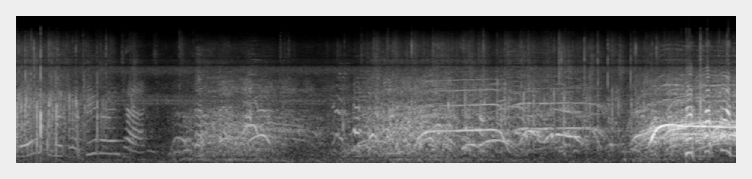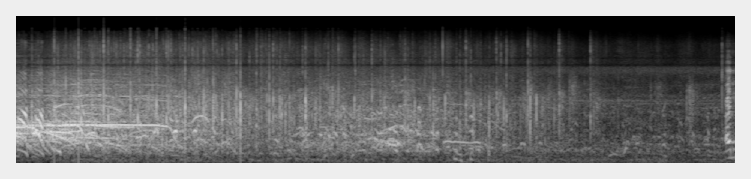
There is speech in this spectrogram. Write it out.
Saved with her fever intact. And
